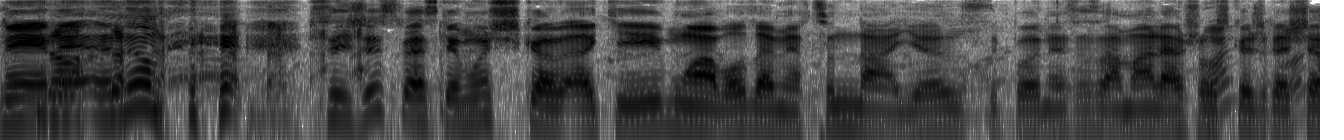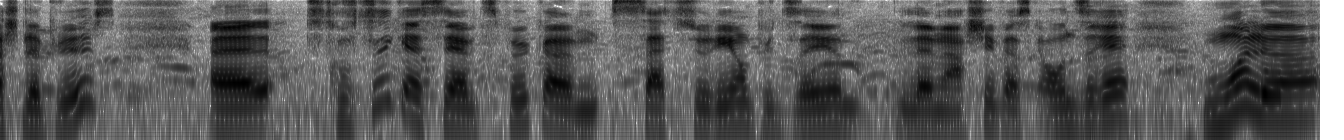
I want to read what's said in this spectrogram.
Mais Non. mais, euh, non, mais c'est juste parce que moi, je suis comme, OK, moi, avoir de l'amertume dans la gueule, c'est pas nécessairement la chose Ouais, que je recherche le plus. Euh, tu trouves-tu que c'est un petit peu comme saturé, on peut dire, le marché? Parce qu'on dirait, moi, là,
